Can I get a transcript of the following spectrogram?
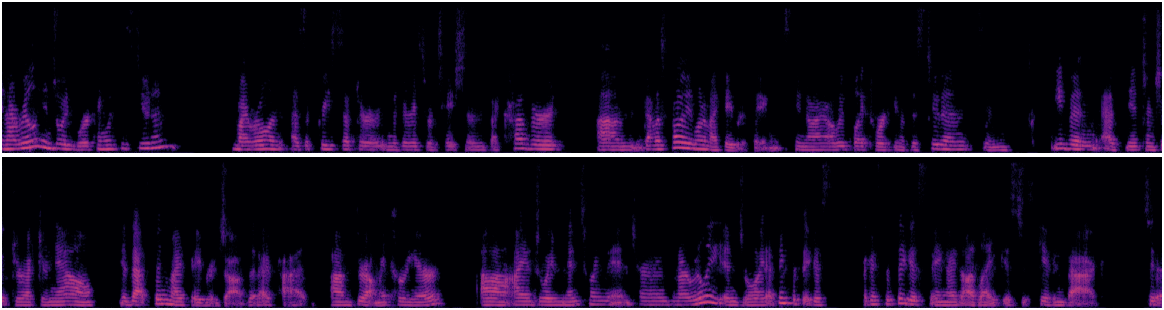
and I really enjoyed working with the students. My role in, as a preceptor in the various rotations I covered, um, that was probably one of my favorite things. You know, I always liked working with the students, and even as the internship director now, you know, that's been my favorite job that I've had um, throughout my career. Uh, I enjoyed mentoring the interns, and I really enjoy. I think the biggest, I guess, the biggest thing I, I like is just giving back to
